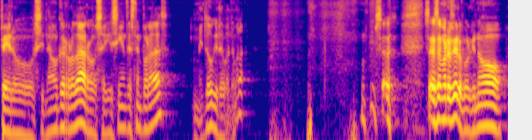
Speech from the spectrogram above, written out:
pero si tengo que rodar o seguir siguientes temporadas, me tengo que ir a Guatemala. ¿Sabes? a eso me refiero? Porque no,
